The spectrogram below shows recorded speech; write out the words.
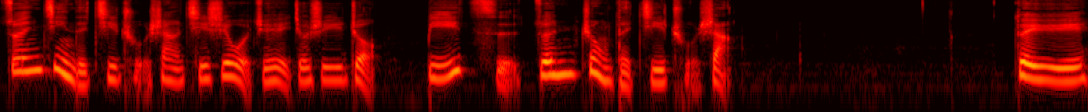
尊敬的基础上，其实我觉得也就是一种彼此尊重的基础上，对于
